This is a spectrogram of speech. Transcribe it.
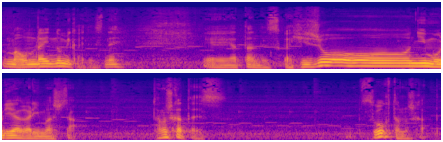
まあ、オンライン飲み会ですね、えー、やったんですが非常に盛り上がりました。楽しかったです。すごく楽しかった。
